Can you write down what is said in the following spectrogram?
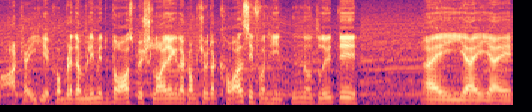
Oh, kann ich hier komplett am Limit beschleunigen, da kommt schon wieder Corsi von hinten und Leute. Eieiei. Ei, ei.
